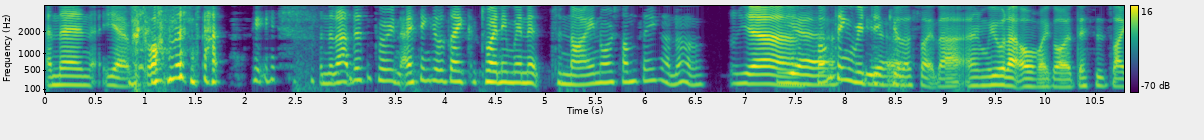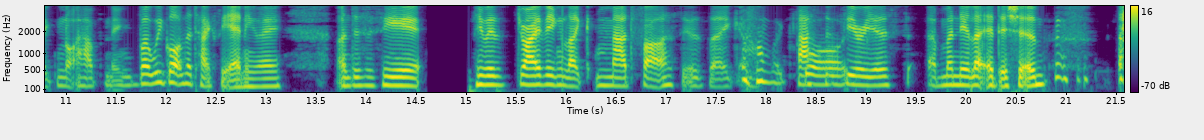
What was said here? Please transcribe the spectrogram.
And then yeah, we got on the taxi. And then at this point, I think it was like twenty minutes to nine or something. I don't know. Yeah. Yeah. Something yeah. ridiculous like that. And we were like, Oh my god, this is like not happening. But we got on the taxi anyway. And this was he he was driving like mad fast. It was like Oh my Fast god. and Furious uh, Manila edition.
